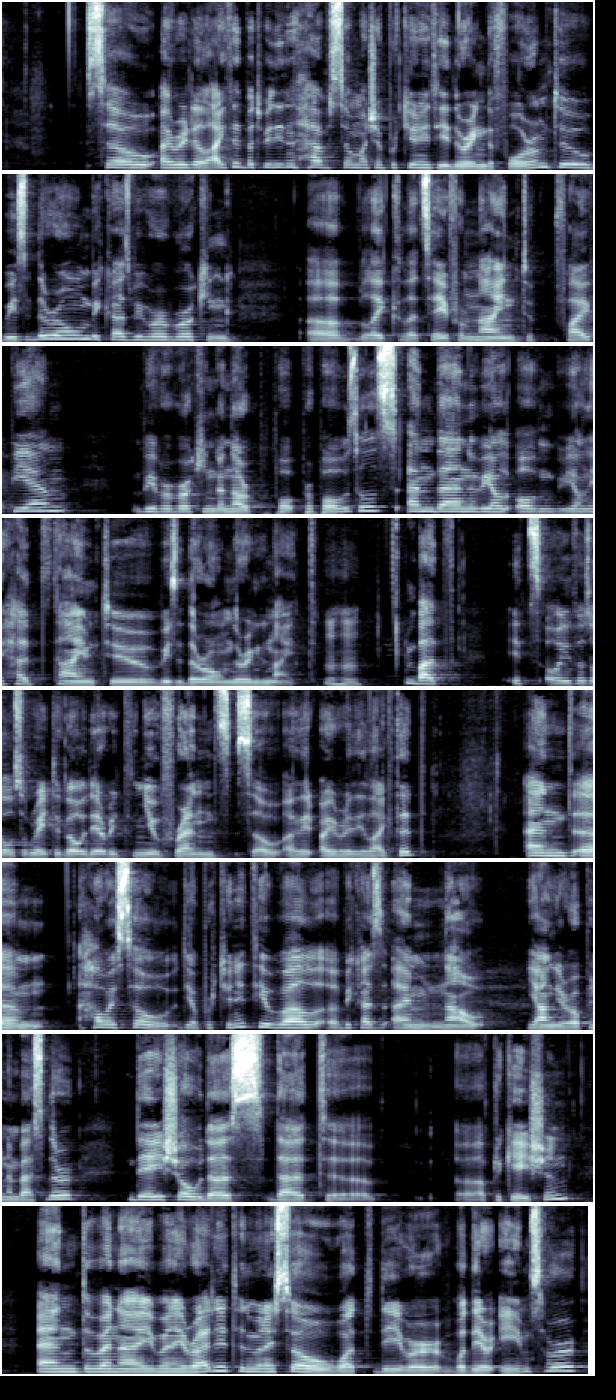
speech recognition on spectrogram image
So I really liked it, but we didn't have so much opportunity during the forum to visit the Rome because we were working, uh, like let's say from nine to five p.m. We were working on our proposals, and then we all, we only had time to visit the Rome during the night. Mm-hmm. But it's it was also great to go there with new friends. So I I really liked it. And um, how I saw the opportunity, well, uh, because I'm now young European ambassador, they showed us that uh, uh, application and when i when i read it and when i saw what they were what their aims were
